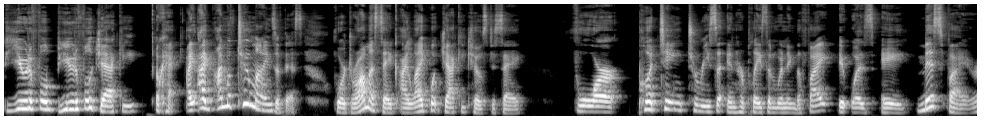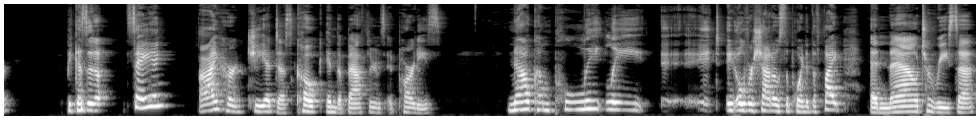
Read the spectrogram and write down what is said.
beautiful, beautiful Jackie. Okay, I, I I'm of two minds of this. For drama's sake, I like what Jackie chose to say. For putting Teresa in her place and winning the fight, it was a misfire because it saying I heard Gia does coke in the bathrooms at parties. Now completely it it overshadows the point of the fight, and now Teresa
